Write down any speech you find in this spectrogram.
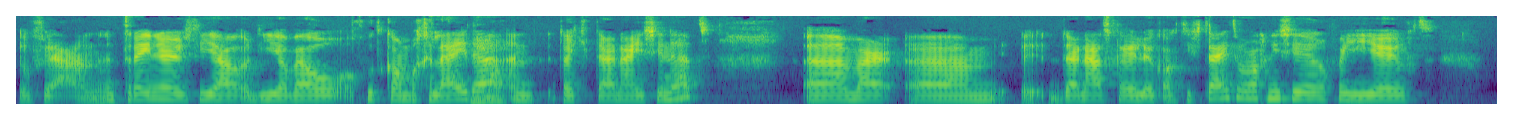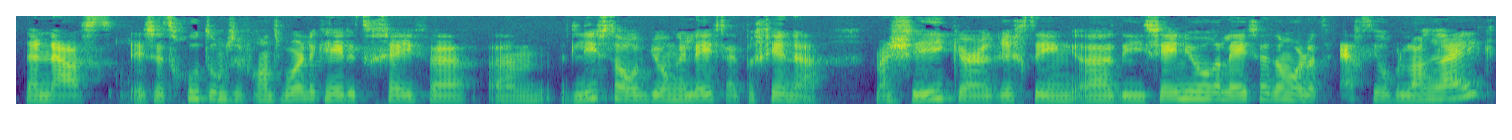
of ja, een trainer is die jou, die jou wel goed kan begeleiden Ja. en dat je daarna je zin hebt. Uh, maar um, daarnaast kan je leuke activiteiten organiseren voor je jeugd. Daarnaast is het goed om ze verantwoordelijkheden te geven. Um, het liefst al op jonge leeftijd beginnen. Maar zeker richting uh, die seniorenleeftijd, dan wordt dat echt heel belangrijk.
